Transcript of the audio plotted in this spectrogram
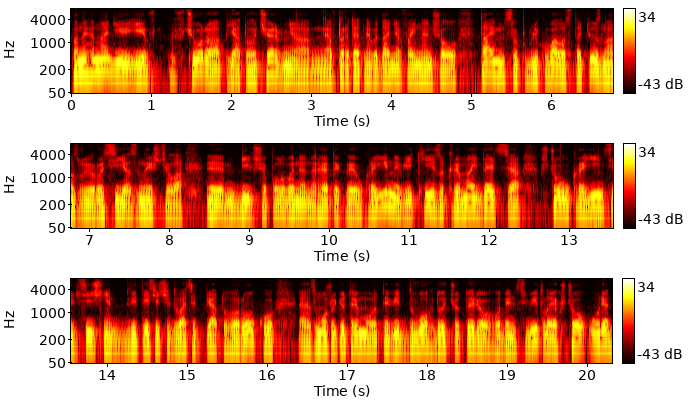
Пане Геннадію, і вчора, 5 червня, авторитетне видання Financial Times опублікувало статтю з назвою Росія знищила е, більше половини енергетики України, в якій зокрема йдеться, що українці в січні 2025 року е, зможуть отримувати від 2 до 4 годин світла. Якщо уряд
